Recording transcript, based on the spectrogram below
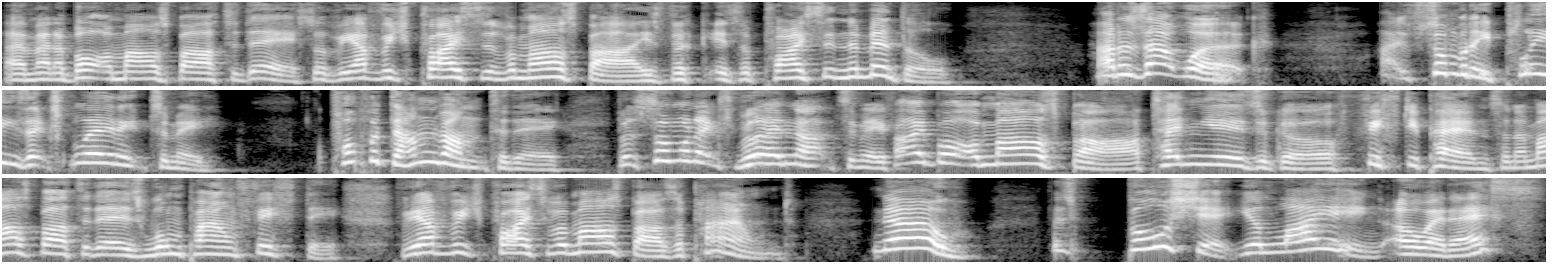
and then I bought a Mars bar today. So the average price of a Mars bar is the is the price in the middle. How does that work? Somebody please explain it to me proper Dan rant today. But someone explain that to me. If I bought a Mars bar 10 years ago, 50 pence, and a Mars bar today is £1.50, the average price of a Mars bar is a pound. No, that's bullshit. You're lying, ONS,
